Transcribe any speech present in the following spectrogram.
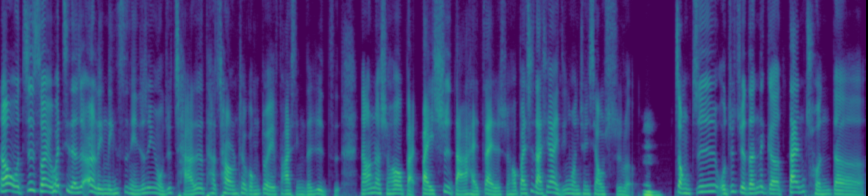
然后我之所以会记得是二零零四年，就是因为我去查这个他超人特工队发行的日子，然后那时候百百事达还在的时候，百事达现在已经完全消失了。嗯总之，我就觉得那个单纯的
